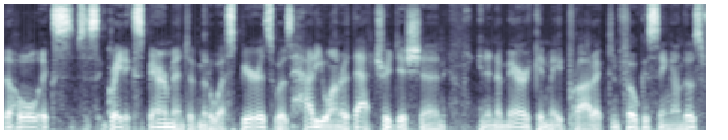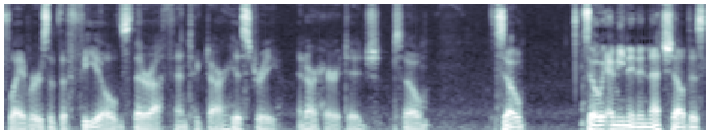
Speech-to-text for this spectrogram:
the whole ex- great experiment of Middle West Spirits was how do you honor that tradition in an American-made product and focusing on those flavors of the fields that are authentic to our history and our heritage. So, so. So, I mean, in a nutshell, this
